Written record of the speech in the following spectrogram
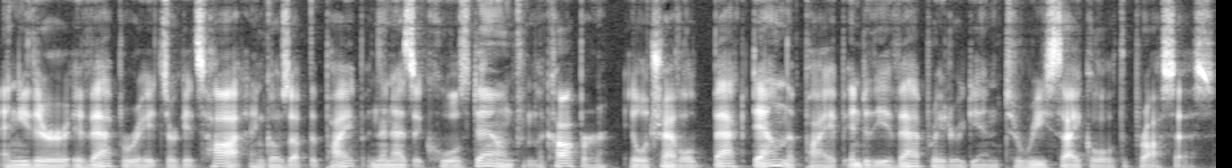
and either evaporates or gets hot and goes up the pipe and then as it cools down from the copper, it will travel back down the pipe into the evaporator again to recycle the process.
